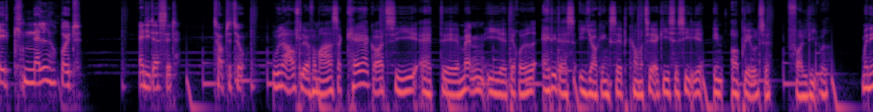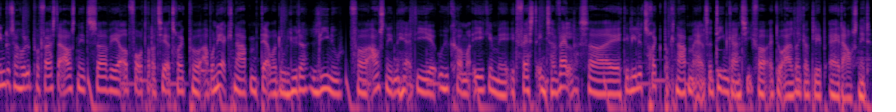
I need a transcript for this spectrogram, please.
et knaldrødt Adidas sæt. Top til to. Uden at afsløre for meget, så kan jeg godt sige, at øh, manden i øh, det røde Adidas jogging-sæt kommer til at give Cecilie en oplevelse for livet. Men inden du tager hul på første afsnit, så vil jeg opfordre dig til at trykke på abonner-knappen, der hvor du lytter lige nu. For afsnittene her, de øh, udkommer ikke med et fast interval, så øh, det lille tryk på knappen er altså din garanti for, at du aldrig går glip af et afsnit.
